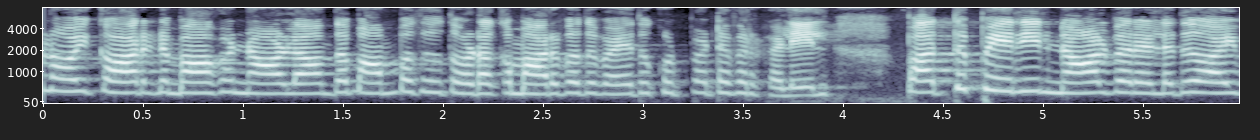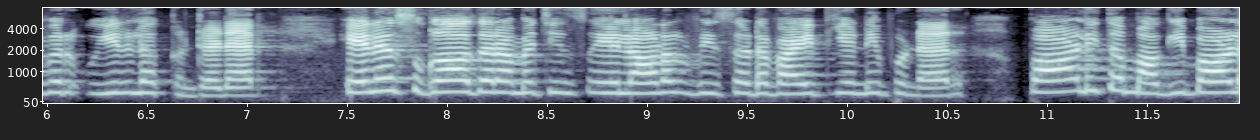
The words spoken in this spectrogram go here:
நோய் காரணமாக நாளாந்தம் ஐம்பது தொடக்கம் அறுபது வயதுக்குட்பட்டவர்களில் பத்து பேரில் நால்வர் அல்லது ஐவர் உயிரிழக்கின்றனர். என சுகாதார அமைச்சின் செயலாளர் விசேட வைத்திய நிபுணர் பாலித மகிபால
